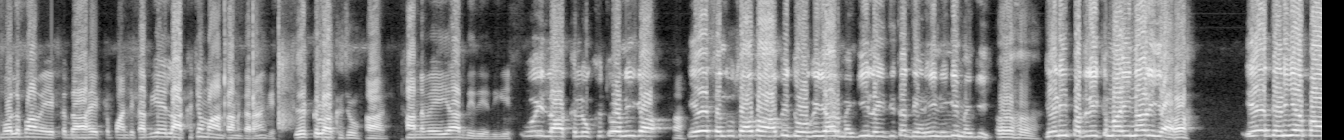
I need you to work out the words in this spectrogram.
ਮੁੱਲ ਭਾਵੇਂ 1 10 1 5 ਕਰ ਦਈਏ ਲੱਖ ਚੋਂ ਮਾਨਤਾਨ ਕਰਾਂਗੇ। 1 ਲੱਖ ਚੋਂ। ਹਾਂ 98000 ਦੀ ਦੇ ਦਈਏ। ਕੋਈ ਲੱਖ ਲੁੱਖ ਚੋਂ ਨਹੀਂਗਾ ਇਹ ਸੰਧੂ ਸਾਹਿਬ ਆਪ ਹੀ 2000 ਮਹਿੰਗੀ ਲਈਦੀ ਤੇ ਦੇਣੀ ਨਹੀਂਗੀ ਮਹਿੰਗੀ। ਹਾਂ ਹਾਂ। ਦੇਣੀ ਪਤਲੀ ਕਮਾਈ ਨਾਲ ਹੀ ਆ। ਇਹ ਦੇਣੀ ਆਪਾਂ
